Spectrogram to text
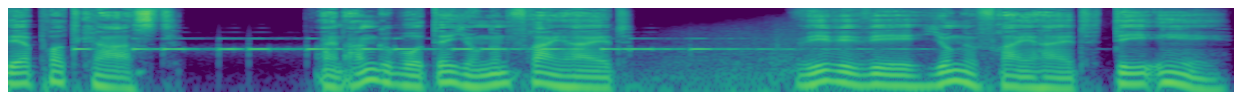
der Podcast. Ein Angebot der jungen Freiheit www.jungefreiheit.de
